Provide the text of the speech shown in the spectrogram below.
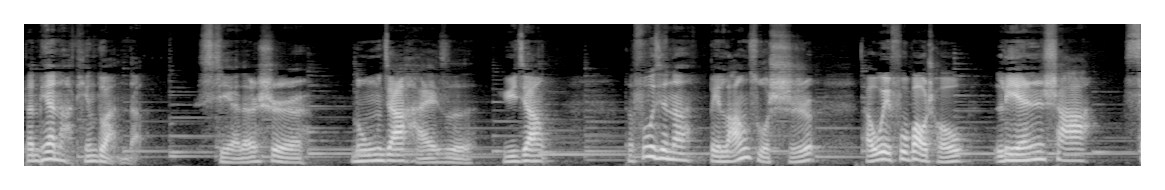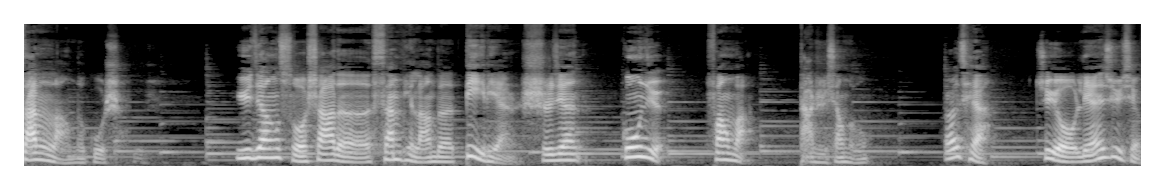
本片呢挺短的，写的是农家孩子于江，他父亲呢被狼所食，他为父报仇，连杀三狼的故事。于江所杀的三匹狼的地点、时间、工具、方法大致相同，而且具有连续性。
